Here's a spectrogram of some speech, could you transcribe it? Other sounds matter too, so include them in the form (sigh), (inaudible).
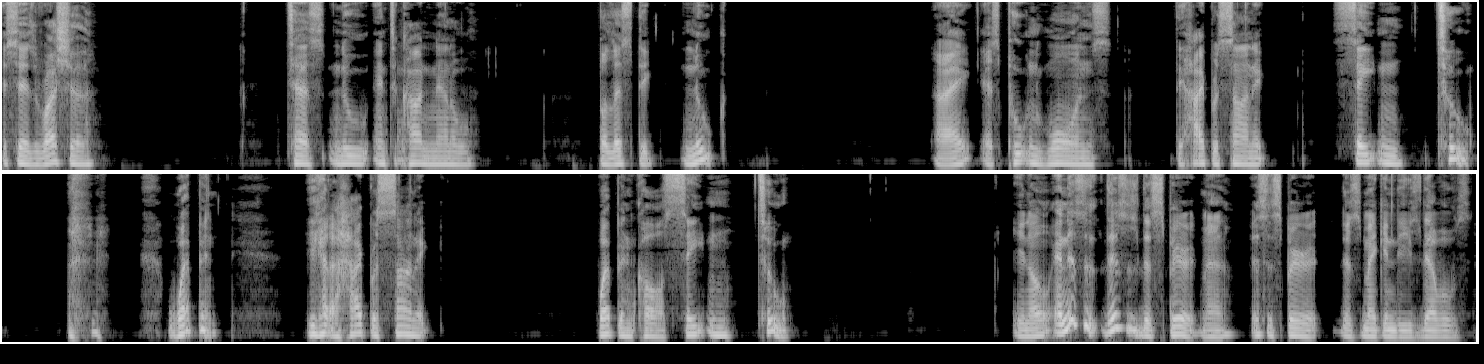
it says Russia tests new intercontinental ballistic nuke. All right, as Putin warns the hypersonic Satan 2 weapon. He had a hypersonic weapon called Satan 2. You know, and this is this is the spirit, man. It's the spirit that's making these devils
